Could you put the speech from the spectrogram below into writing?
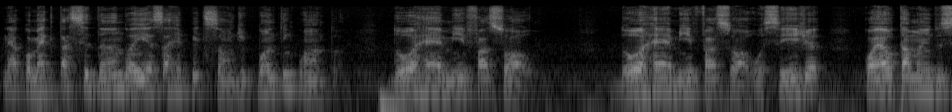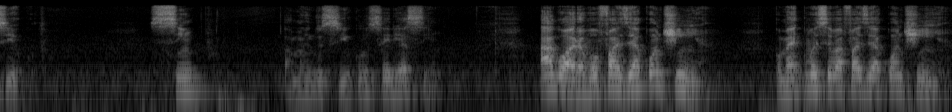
né, como é que está se dando aí essa repetição, de quanto em quanto. Do, Ré, Mi, Fá, Sol. Do, Ré, Mi, Fá, Sol. Ou seja, qual é o tamanho do ciclo? 5. O tamanho do ciclo seria 5. Agora, eu vou fazer a continha. Como é que você vai fazer a continha?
